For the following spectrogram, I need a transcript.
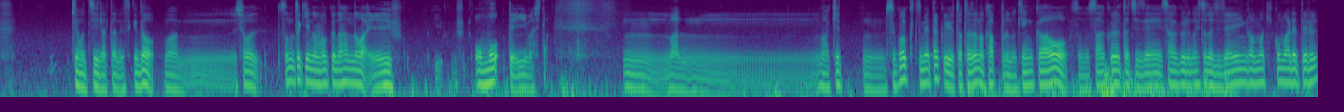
気持ちだったんですけどまあその時の僕の反応は「ええー、重」って言いました。うん。まあまあけうんすごく冷たく言うとただのカップルの喧嘩をそのサークルたち全員サークルの人たち全員が巻き込まれてる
